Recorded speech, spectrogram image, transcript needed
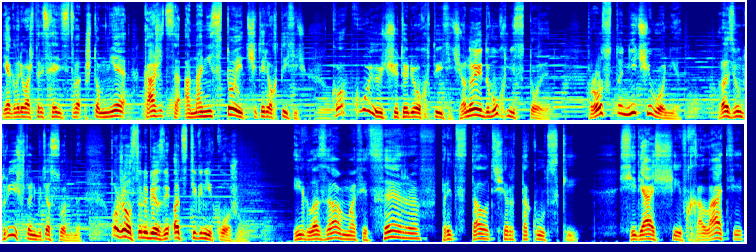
Я говорю, ваше происходительство, что мне кажется, она не стоит четырех тысяч. Какую четырех тысяч? Она и двух не стоит. Просто ничего нет. Разве внутри есть что-нибудь особенное? Пожалуйста, любезный, отстегни кожу. И глазам офицеров предстал Чертакутский, сидящий в халате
